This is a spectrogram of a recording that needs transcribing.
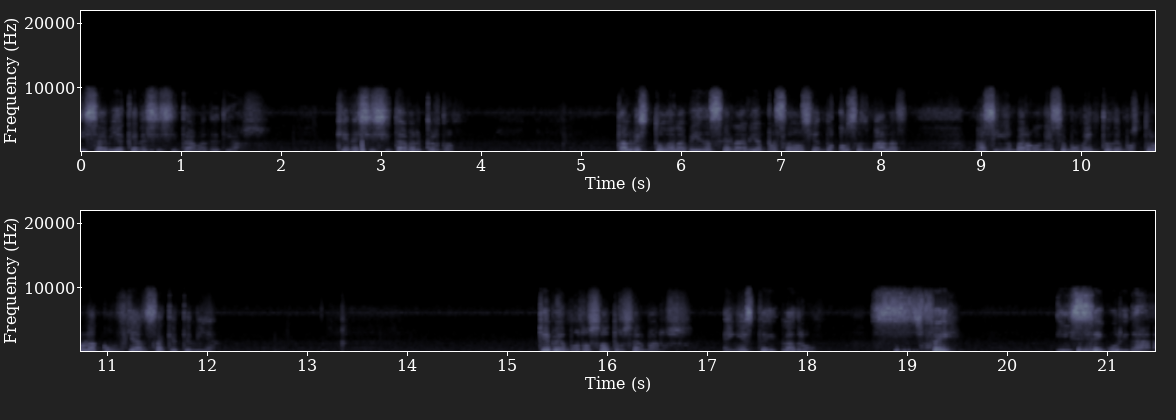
y sabía que necesitaba de Dios, que necesitaba el perdón. Tal vez toda la vida se la había pasado haciendo cosas malas, mas sin embargo en ese momento demostró la confianza que tenía ¿Qué vemos nosotros, hermanos, en este ladrón? Fe y seguridad,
